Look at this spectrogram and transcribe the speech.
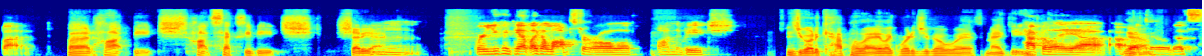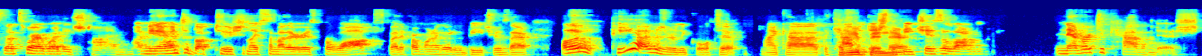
but But hot beach, hot sexy beach, Shediac. mm, where you could get like a lobster roll on the beach. Did you go to Capilé? Like, where did you go with Maggie? Happily, yeah. Yeah. That's that's where I went each time. I mean, I went to Bouctouche and like some other areas for walks, but if I want to go to the beach, it was there. Although PI was really cool too. Like uh the Cavendish, the beaches along. Never to Cavendish.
